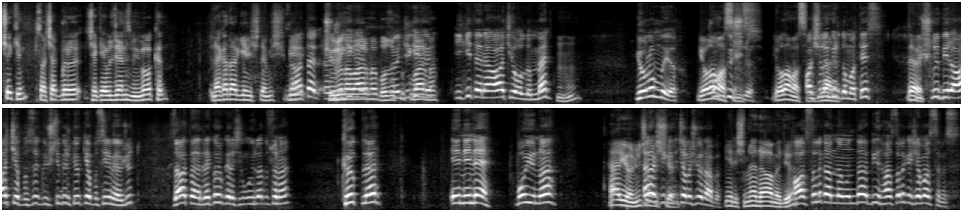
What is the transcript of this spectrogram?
çekin. Saçakları çekebileceğiniz mi? Bir bakın. Ne kadar genişlemiş. Bir Zaten çürüme önceki var gün- mı? Bozukluk önceki var gün mı? İki tane ağaç yoldum ben. Hı hı. Yolunmuyor. Yolamazsınız. güçlü. Yolamazsınız. Aşılı yani. bir domates. Evet. Güçlü bir ağaç yapısı, güçlü bir kök yapısıyla mevcut. Zaten rekor karışımı uyguladı sonra kökler enine, boyuna Her yönlü her çalışıyor. şekilde çalışıyor abi. Gelişimine devam ediyor. Hastalık anlamında bir hastalık yaşamazsınız.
